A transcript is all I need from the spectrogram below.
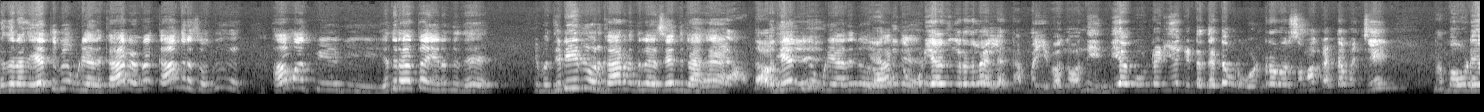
இதை நாங்க ஏத்துக்கவே முடியாது. காரணம் என்ன காங்கிரஸ் வந்து ஆம் ஆத்மிக்கு எதிராக தான் இருந்தது. இப்ப திடீர்னு ஒரு காரணத்துல சேர்ந்துட்டாங்க. அதாவது அது ஏத்துக்க முடியாதுன்னு ஒரு ஏத்துக்க முடியாதுங்கிறதெல்லாம் இல்ல. நம்ம இவங்க வந்து இந்தியா கூட்டணியே கிட்டத்தட்ட ஒரு ஒன்றரை வருஷமா கட்டமைச்சு நம்மளுடைய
